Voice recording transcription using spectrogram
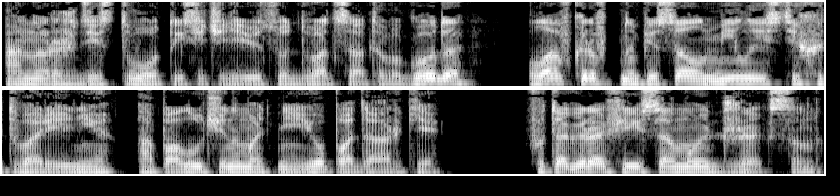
А на Рождество 1920 года Лавкрафт написал милое стихотворение о полученном от нее подарке – фотографии самой Джексон.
